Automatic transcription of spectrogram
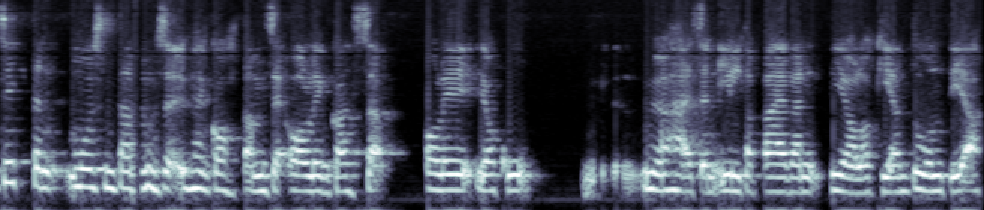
sitten muistan tämmöisen yhden kohtaamisen Ollin kanssa, oli joku myöhäisen iltapäivän biologian tuntia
